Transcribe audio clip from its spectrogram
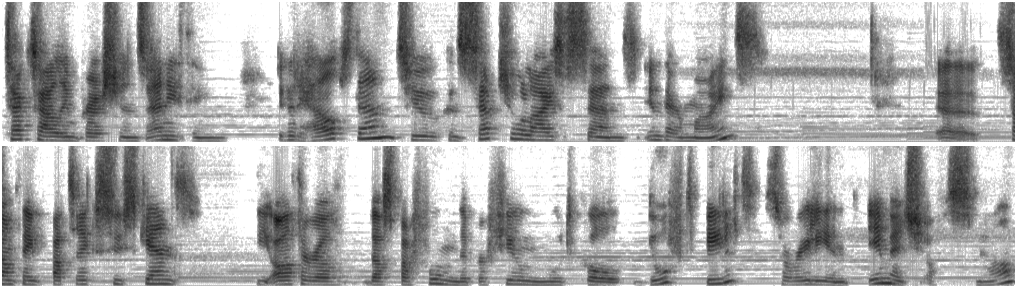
tactile impressions, anything, if it helps them to conceptualize a scent in their minds, uh, something Patrick Suskind, the author of Das Parfum, the perfume, would call Duftbild, so really an image of a smell.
